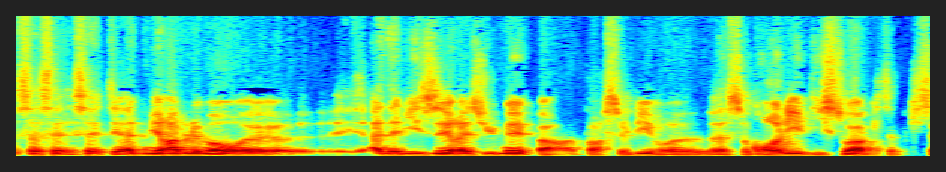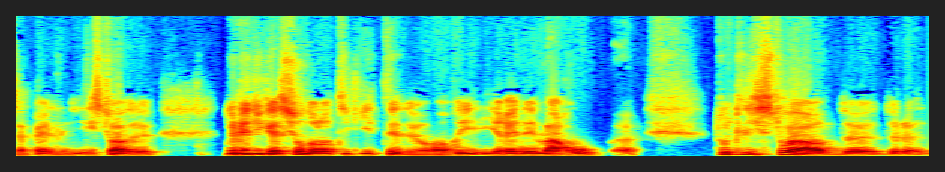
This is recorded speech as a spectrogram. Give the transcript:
ça, ça, a été admirablement euh, analysé, résumé par, par ce livre, ce grand livre d'histoire qui s'appelle L'histoire de, de l'éducation dans l'Antiquité de Henri Irénée Marou. Hein toute l'histoire de, de,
